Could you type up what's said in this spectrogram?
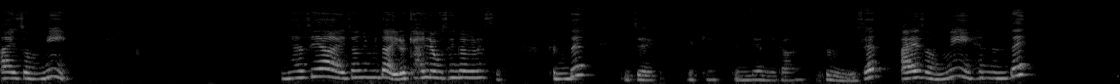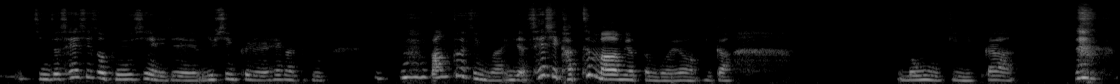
me 안녕하세요 아이전입니다 이렇게 하려고 생각을 했어. 근데 이제 이렇게 은비 언니가 둘셋 me 했는데 진짜 셋이서 동시에 이제 립싱크를 해가지고 빵 터진 거야. 이제 셋이 같은 마음이었던 거예요. 그러니까 너무 웃기니까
